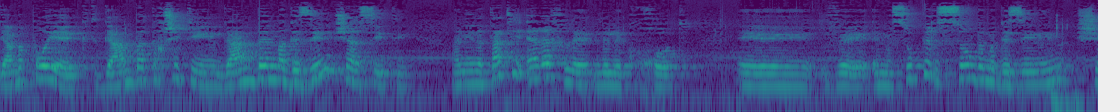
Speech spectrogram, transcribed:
גם בפרויקט, גם בתכשיטים, גם במגזינים שעשיתי. אני נתתי ערך ללקוחות, אה, והם עשו פרסום במגזינים ש-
